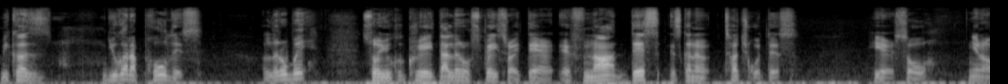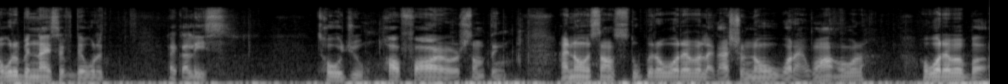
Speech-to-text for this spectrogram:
Because you gotta pull this a little bit so you could create that little space right there. If not this is gonna touch with this here. So you know it would have been nice if they would have like at least told you how far or something. I know it sounds stupid or whatever like I should know what I want or or whatever but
